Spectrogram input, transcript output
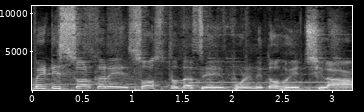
ব্রিটিশ সরকারের ষষ্ঠ দাসে পরিণত হয়েছিলাম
